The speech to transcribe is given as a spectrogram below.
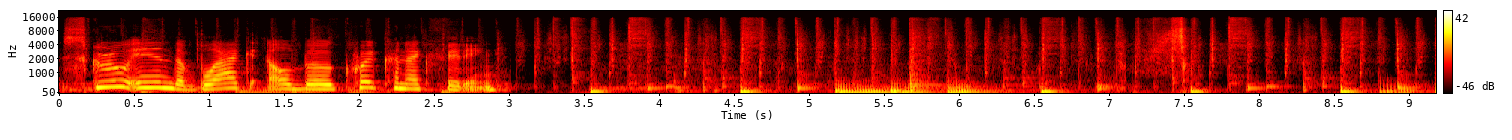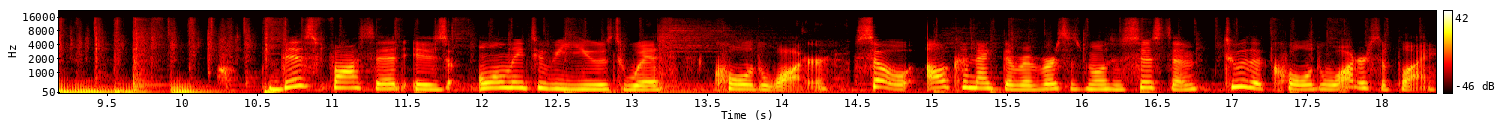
Screw in the black elbow quick connect fitting. This faucet is only to be used with cold water. So I'll connect the reverse osmosis system to the cold water supply.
